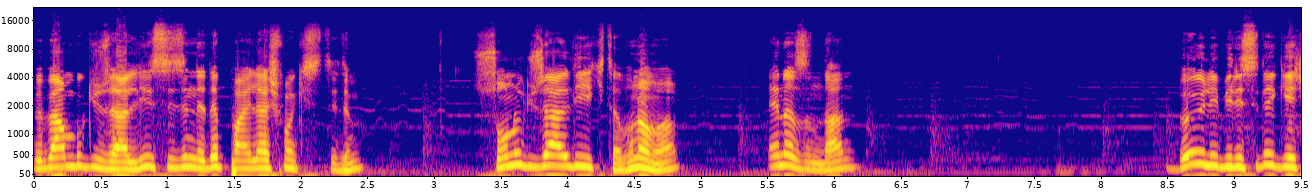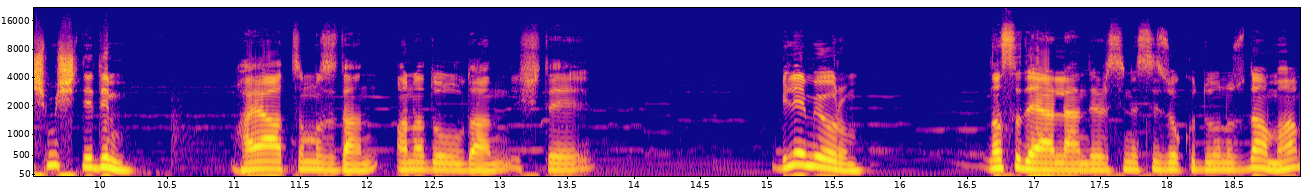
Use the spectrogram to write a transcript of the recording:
Ve ben bu güzelliği sizinle de paylaşmak istedim. Sonu güzel değil kitabın ama en azından böyle birisi de geçmiş dedim. Hayatımızdan, Anadolu'dan işte bilemiyorum nasıl değerlendirirsiniz siz okuduğunuzda ama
